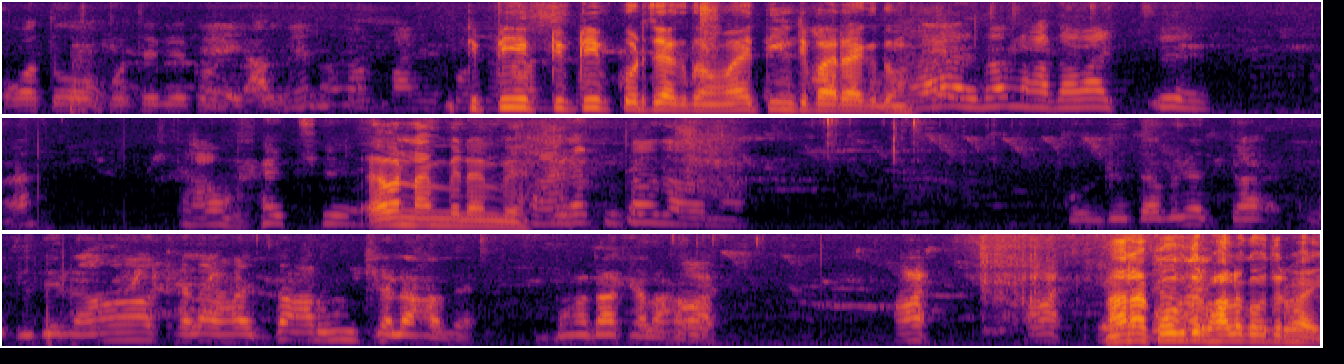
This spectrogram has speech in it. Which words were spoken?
ও তো ওপর থেকে এই আলমিন তোর বাড়ির টিপ টিপ টিপ টিপ করছে একদম এই তিনটে পায়রা একদম হ্যাঁ এবার মাজা বাজছে হ্যাঁ? তাও বাজছে এবার নামবে নামবে পায়রা কোথাও যাবে না কলকাতা বলে দা- যদি না খেলা হয় দারুণ খেলা হবে বাঁধা খেলা হবে আয় আয় আয় না না কবুতর ভালো কবুতর ভাই।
